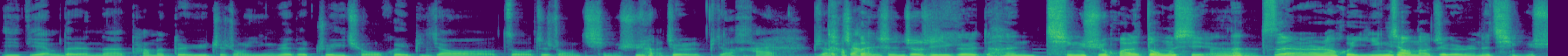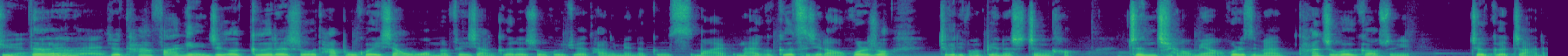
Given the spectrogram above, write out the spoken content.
EDM 的人呢，他们对于这种音乐的追求会比较走这种情绪啊，就是比较嗨，比较炸。它本身就是一个很情绪化的东西，嗯那自然而然会影响到这个人的情绪。对嗯对，就他发给你这个歌的时候，他不会像我们分享歌的时候会觉得它里面的歌词哪哪个歌词写得好，或者说这个地方编的是真好、真巧妙，或者怎么样，他只会告诉你这个炸的。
